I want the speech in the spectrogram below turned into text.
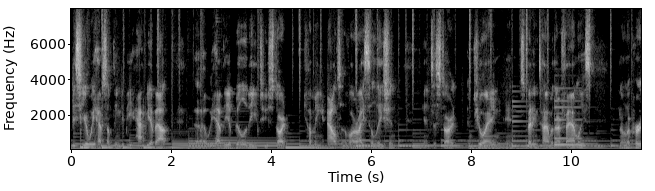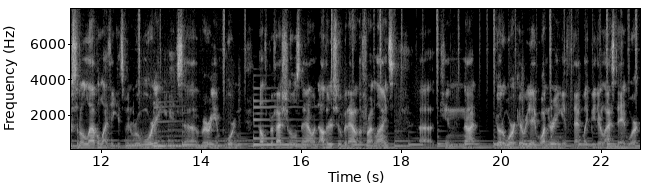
this year we have something to be happy about. Uh, we have the ability to start coming out of our isolation to start enjoying and spending time with our families. And on a personal level, I think it's been rewarding. It's uh, very important. Health professionals now and others who have been out on the front lines uh, cannot go to work every day wondering if that might be their last day at work.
